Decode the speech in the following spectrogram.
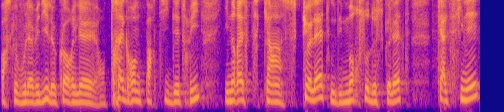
parce que vous l'avez dit, le corps il est en très grande partie détruit. Il ne reste qu'un squelette ou des morceaux de squelette calcinés.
